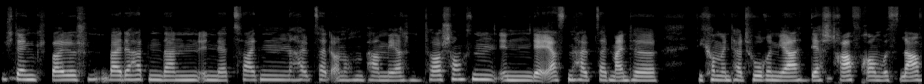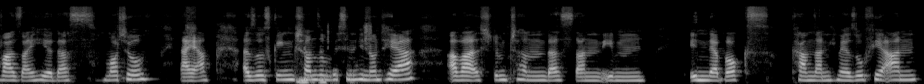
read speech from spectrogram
ich denke, beide, beide hatten dann in der zweiten Halbzeit auch noch ein paar mehr Torchancen. In der ersten Halbzeit meinte die Kommentatorin ja, der Strafraum ist Lava, sei hier das Motto. Naja, also es ging schon so ein bisschen hin und her, aber es stimmt schon, dass dann eben in der Box kam da nicht mehr so viel an.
